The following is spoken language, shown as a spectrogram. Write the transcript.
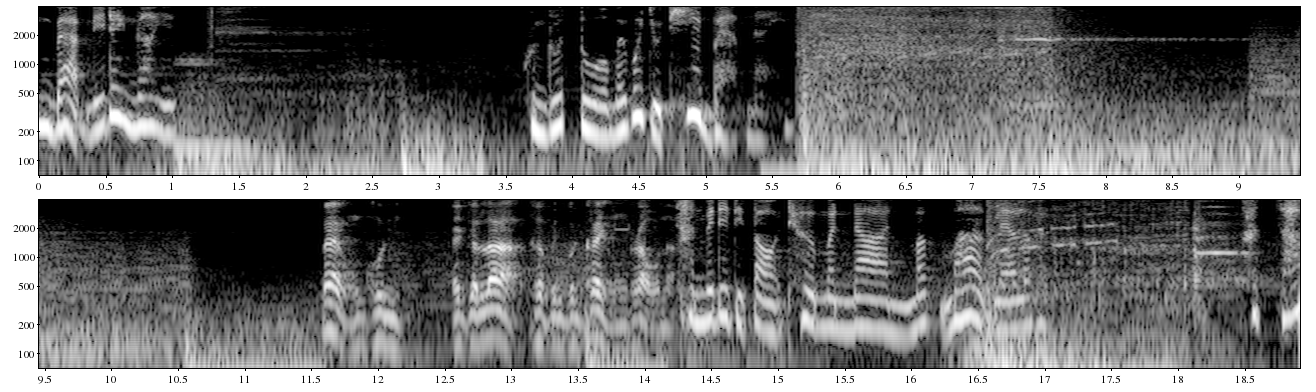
เป็นแบบนี้ได้ไง คุณรู้ตัวไหมว่าอยู่ที่แบบไหน แม่ของคุณแองเจล่าเธอเป็นคนไข้ของเรานะ ฉันไม่ได้ติดต่อเธอมานานมาก ๆ แล้วแล้วค่ะพระเจ้า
